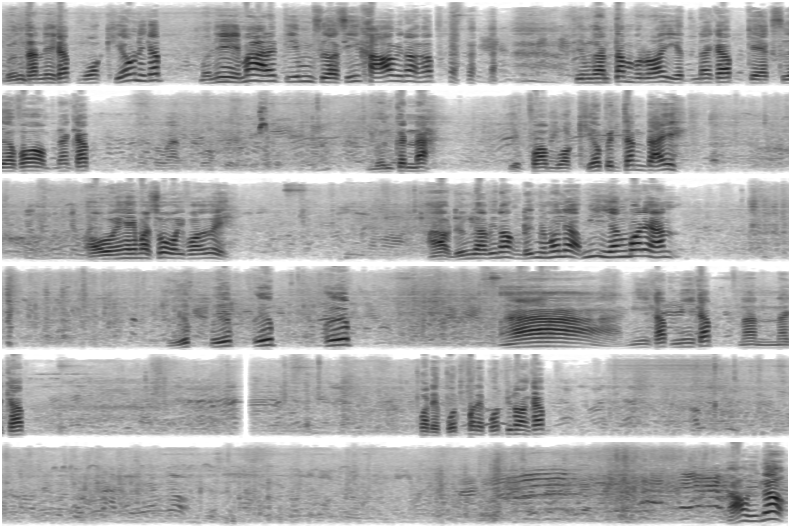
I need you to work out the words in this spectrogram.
เบิ้องทันนี่ครับ หมวกเขียวนี่ครับวันนี้มาในทีมเสือสีขาวพี่น้องครับ ทีมงานตั้มร้อยเอ็ดนะครับ แจกเสือพร้อมนะครับ เบิ้องกันนะยี่ฟอหมวกเขียวเป็นจังใดเอาไงมาโซ่อีพอเอ้ยเอาดึงแล้วพี่น้องดึงมาแล้วมียังบ่ได้หัน อึบอึบอึบอึบอ่ามีครับมีครับนั่นนะครับพอได้ปลดพอได้ปลดพี่น้องครับเอาอีกแล้ว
